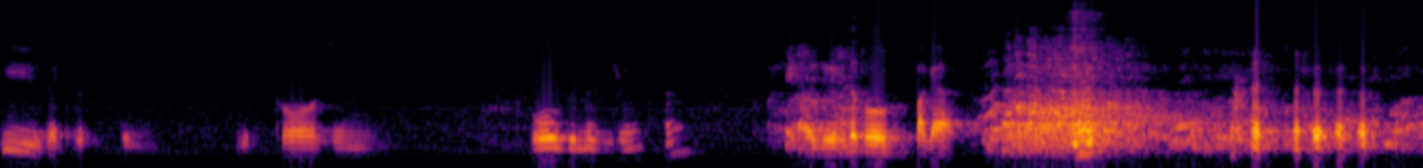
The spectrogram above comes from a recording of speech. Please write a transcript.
is existence is causing all the misery. Huh? You little bugger.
